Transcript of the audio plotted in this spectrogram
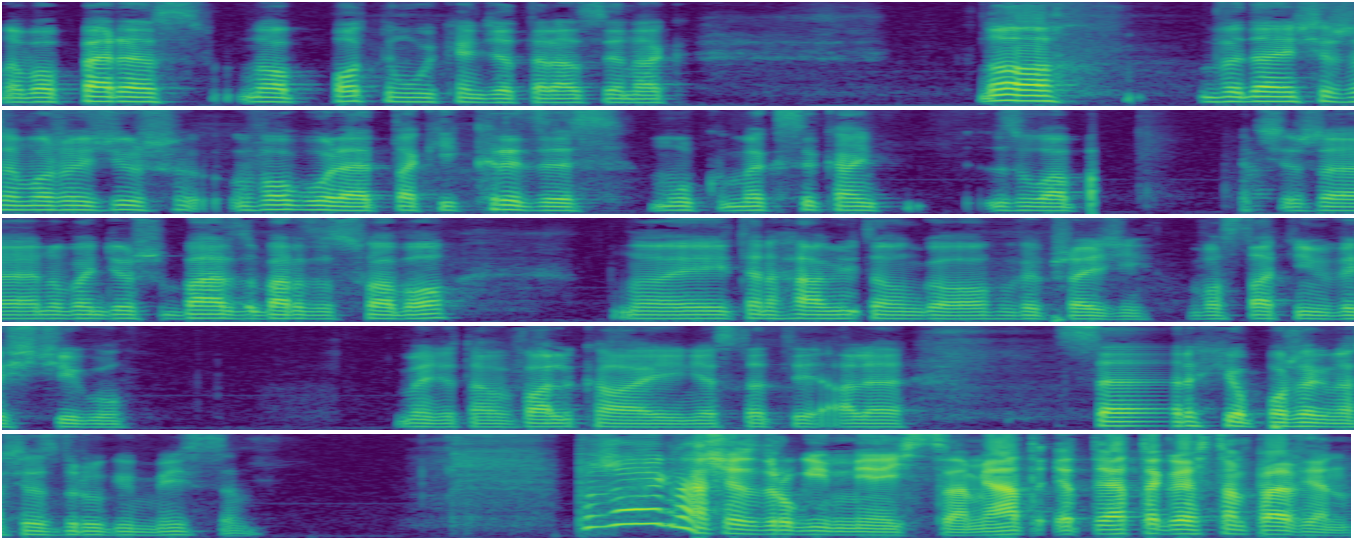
no bo Perez, no po tym weekendzie teraz jednak, no wydaje się, że może już w ogóle taki kryzys mógł Meksykań złapać, że no będzie już bardzo, bardzo słabo. No i ten Hamilton go wyprzedzi w ostatnim wyścigu. Będzie tam walka i niestety, ale Sergio pożegna się z drugim miejscem. Pożegna się z drugim miejscem. Ja, ja, ja tego jestem pewien.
